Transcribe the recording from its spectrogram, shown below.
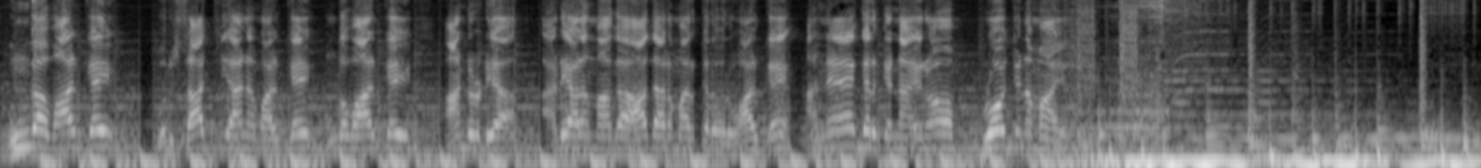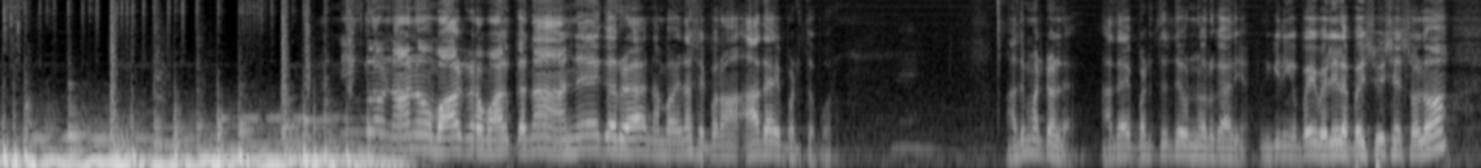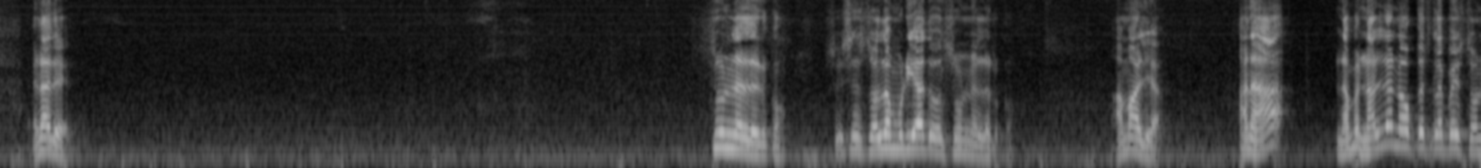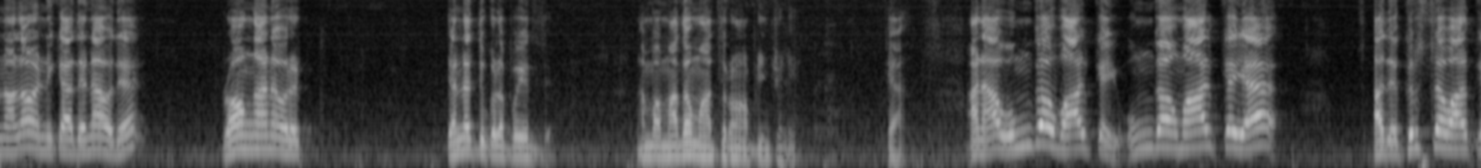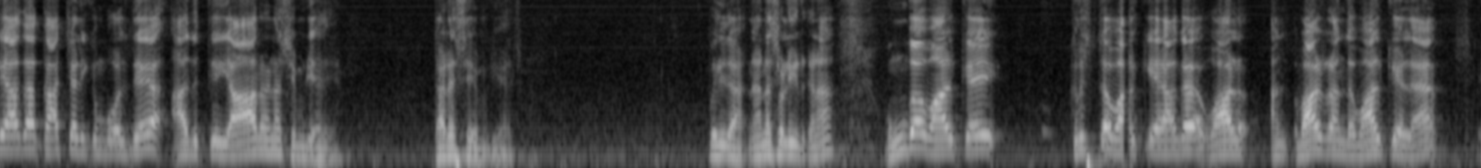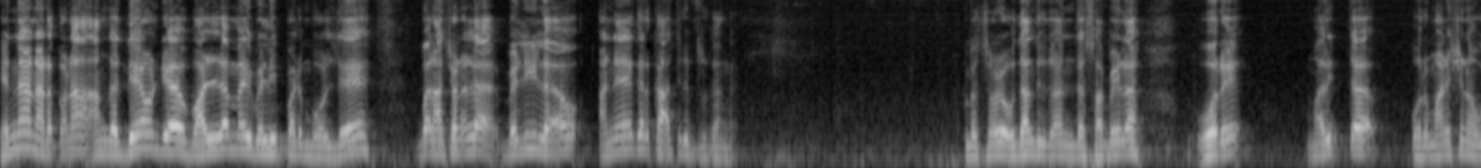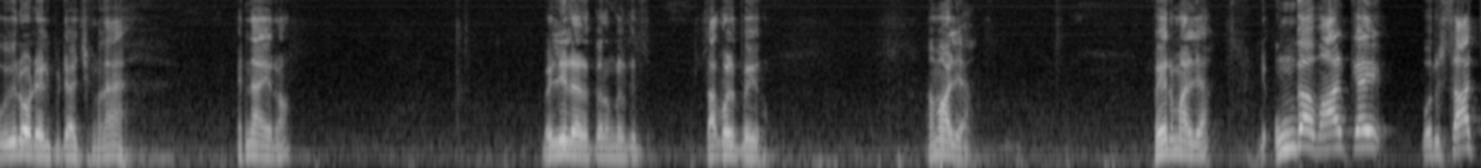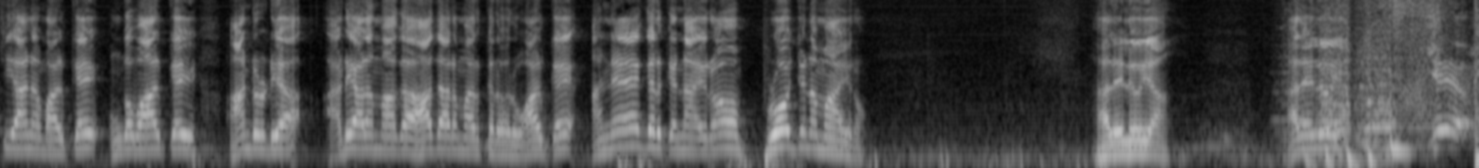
உங்கள் வாழ்க்கை ஒரு சாட்சியான வாழ்க்கை உங்கள் வாழ்க்கை ஆண்டோருடைய அடையாளமாக ஆதாரமாக இருக்கிற ஒரு வாழ்க்கை. அநேகருக்கு என்ன ஆயிரும்? புரோஜனமாயிரும். நீங்களும் நானும் வாழ்கிற வாழ்க்கை தான் அநேகரை நம்ம என்ன செய்ய போகிறோம் ஆதாயப்படுத்த போகிறோம் அது மட்டும் இல்லை ஆதாயப்படுத்துறது இன்னொரு காரியம். இன்றைக்கி நீங்கள் போய் வெளியில் போய் சுவிசேஷம் சொல்லுவோம் என்னது? சூழ்நிலை இருக்கும். சுவிசேஷம் சொல்ல முடியாத ஒரு சூழ்நிலை இருக்கும். ஆமாம் இல்லையா? ஆனால் நம்ம நல்ல நோக்கத்தில் போய் சொன்னாலும் இன்றைக்கி அது என்ன ஆகுது? ராங்கான ஒரு எண்ணத்துக்குள்ளே போயிடுது நம்ம மதம் மாற்றுறோம் அப்படின்னு சொல்லி. ஓகே ஆனால் உங்கள் வாழ்க்கை உங்கள் வாழ்க்கையை அது கிறிஸ்தவ வாழ்க்கையாக காட்சியளிக்கும் பொழுது அதுக்கு யாரும் என்ன செய்ய முடியாது? தடை செய்ய முடியாது. புரியுதா? நான் என்ன சொல்லியிருக்கேன்னா உங்கள் வாழ்க்கை கிறிஸ்தவ வாழ்க்கையாக வாழ் அந் வாழ்கிற அந்த வாழ்க்கையில் என்ன நடக்கும்னா அங்கே தேவனுடைய வல்லமை வெளிப்படும் பொழுது இப்போ நான் சொன்னேன்ல வெளியில் அநேகர் காத்துக்கிட்டு இருக்காங்க. நம்ம சொல்ல உதாரணத்துக்கு இந்த சபையில் ஒரு மறித்த ஒரு மனுஷனை உயிரோடு எழுப்பிட்டா வச்சுங்களேன் என்ன ஆயிரும் வெளியில் இருக்கிறவங்களுக்கு தகவல் போயிடும் ஆமாம் இல்லையா? போயிருமா இல்லையா? உங்கள் வாழ்க்கை ஒரு சாட்சியான வாழ்க்கை உங்கள் வாழ்க்கை ஆண்டோருடைய அடையாளமாக ஆதாரமாக இருக்கிற ஒரு வாழ்க்கை அநேகருக்கு என்ன ஆயிரும்? புரோஜனமாயிரும். அலையிலூயா அலையிலூயா Yeah.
